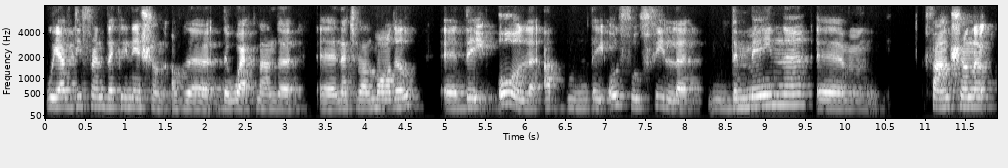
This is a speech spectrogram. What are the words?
we have different declination of the the wetland uh, natural model. Uh, they all uh, they all fulfill the main um, function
